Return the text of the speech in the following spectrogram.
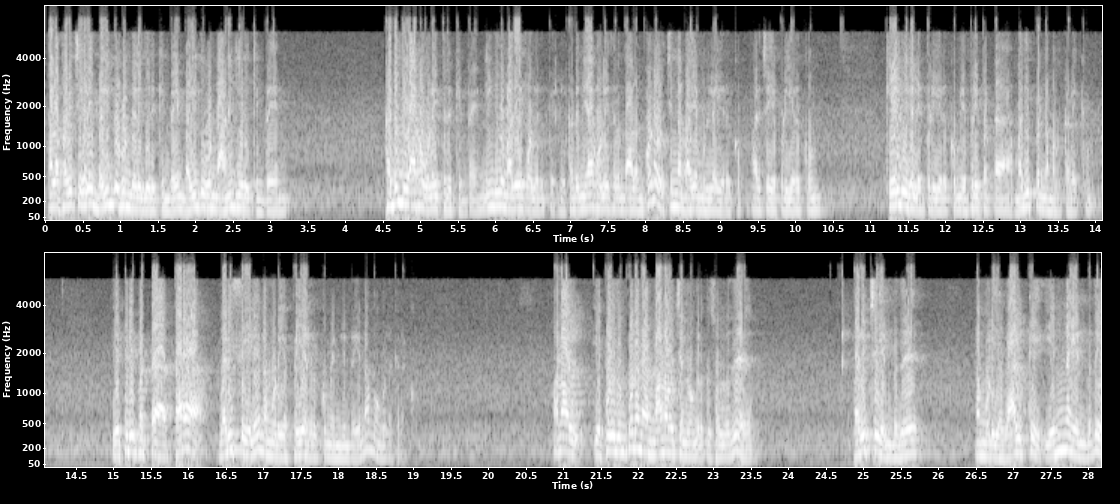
பல பரீட்சைகளை பயந்து கொண்டு எழுதியிருக்கின்றேன் பயந்து கொண்டு அணுகியிருக்கின்றேன். கடுமையாக உழைத்திருக்கின்றேன். நீங்களும் அதே போல இருப்பீர்கள். கடுமையாக உழைத்திருந்தாலும் கூட ஒரு சின்ன பயம் உள்ளே இருக்கும். பரீட்சை எப்படி இருக்கும்? கேள்விகள் எப்படி இருக்கும்? எப்படிப்பட்ட மதிப்பெண் நமக்கு கிடைக்கும்? எப்படிப்பட்ட தர வரிசையிலே நம்முடைய பெயர் இருக்கும் என்கின்ற எண்ணம் உங்களுக்கு இருக்கும். ஆனால் எப்பொழுதும் கூட நான் மாணவ செல்வங்களுக்கு சொல்வது பரீட்சை என்பது நம்முடைய வாழ்க்கை என்ன என்பதை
